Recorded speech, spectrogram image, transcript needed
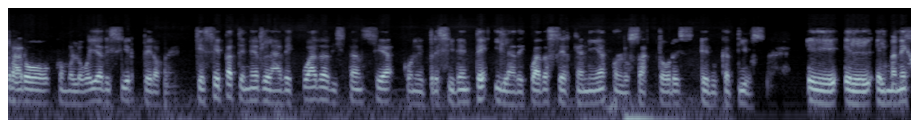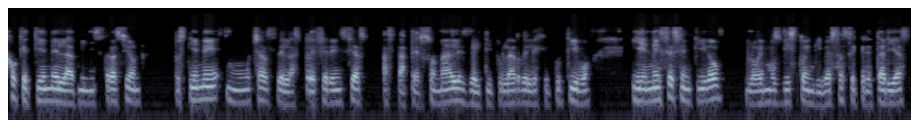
raro como lo voy a decir, pero que sepa tener la adecuada distancia con el presidente y la adecuada cercanía con los actores educativos. Eh, el manejo que tiene la administración, pues tiene muchas de las preferencias hasta personales del titular del Ejecutivo y en ese sentido, lo hemos visto en diversas secretarías,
